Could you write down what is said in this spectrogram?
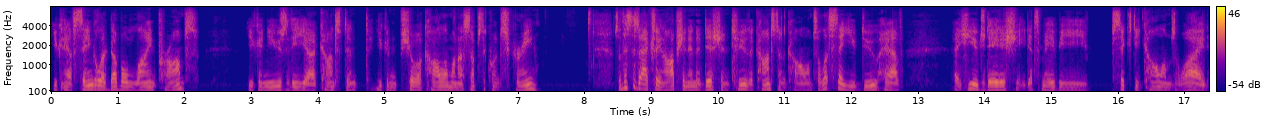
You can have single or double line prompts. You can use the uh, constant, you can show a column on a subsequent screen. So this is actually an option in addition to the constant column. So let's say you do have a huge data sheet. It's maybe 60 columns wide,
